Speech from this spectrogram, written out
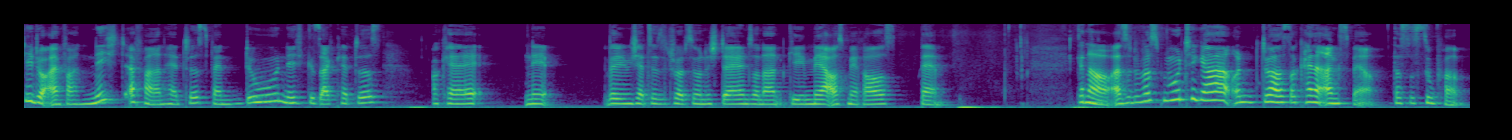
die du einfach nicht erfahren hättest, wenn du nicht gesagt hättest, okay, nee, will ich mich jetzt der Situation nicht stellen, sondern geh mehr aus mir raus. Bam. Genau, also du wirst mutiger und du hast auch keine Angst mehr. Das ist super.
